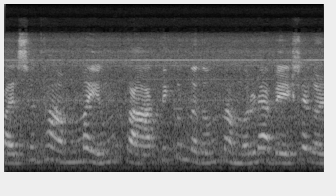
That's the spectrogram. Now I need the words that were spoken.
പരിശുദ്ധ അമ്മയും പ്രാർത്ഥിക്കുന്നതും നമ്മളുടെ അപേക്ഷകൾ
